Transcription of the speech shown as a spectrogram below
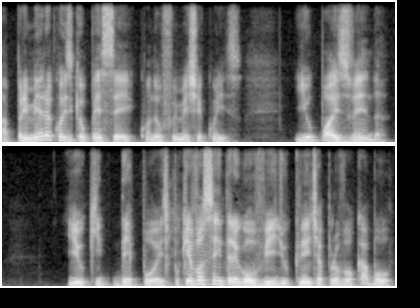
a primeira coisa que eu pensei quando eu fui mexer com isso, e o pós-venda? E o que depois? Porque você entregou o vídeo, o cliente aprovou, acabou.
